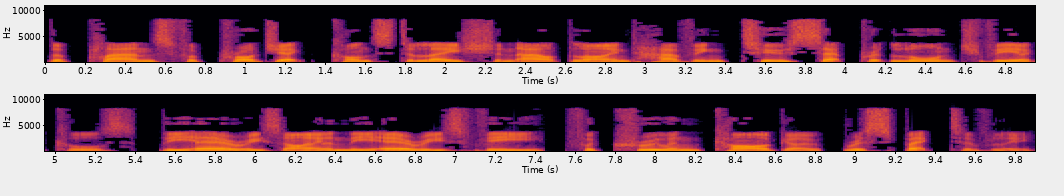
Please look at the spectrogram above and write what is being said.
the plans for Project Constellation outlined having two separate launch vehicles, the Ares I and the Ares V, for crew and cargo, respectively.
